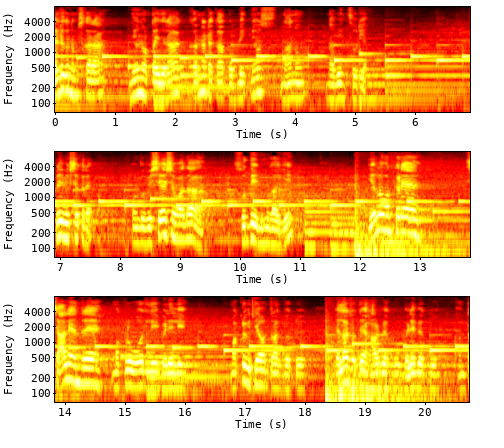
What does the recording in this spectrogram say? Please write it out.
ಎಲ್ರಿಗೂ ನಮಸ್ಕಾರ. ನೀವು ನೋಡ್ತಾ ಇದ್ದೀರಾ ಕರ್ನಾಟಕ ಪಬ್ಲಿಕ್ ನ್ಯೂಸ್. ನಾನು ನವೀನ್ ಸೂರ್ಯ. ಪ್ರಿಯ ವೀಕ್ಷಕರೇ, ಒಂದು ವಿಶೇಷವಾದ ಸುದ್ದಿ ನಿಮಗಾಗಿ. ಎಲ್ಲೋ ಒಂದು ಕಡೆ ಶಾಲೆ ಅಂದರೆ ಮಕ್ಕಳು ಓದಲಿ, ಬೆಳೀಲಿ ಮಕ್ಕಳು ವಿದ್ಯಾವಂತರಾಗಬೇಕು, ಎಲ್ಲರ ಜೊತೆ ಹಾಡಬೇಕು, ಬೆಳಿಬೇಕು ಅಂತ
